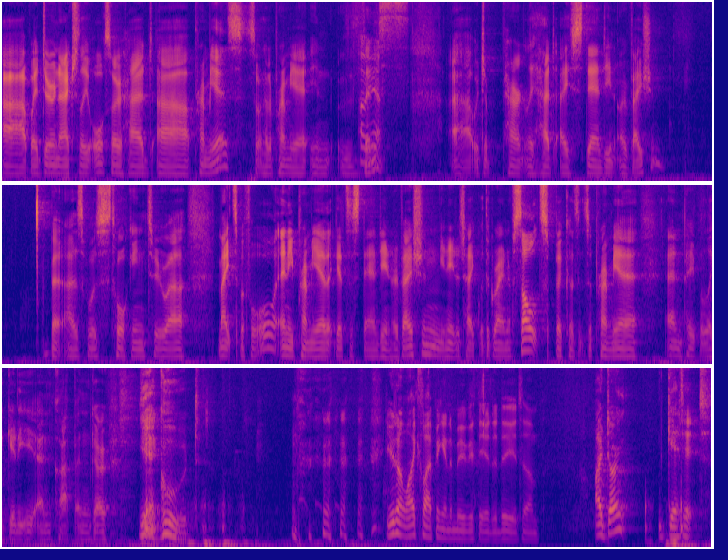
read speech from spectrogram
uh, where Dune actually also had uh, premieres. So it had a premiere in Venice, uh, which apparently had a standing ovation. But as was talking to uh, mates before, any premiere that gets a standing ovation, you need to take with a grain of salt because it's a premiere and people are giddy and clap and go, yeah, good. You don't like clapping in a movie theater, do you, Tom? I don't get it.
